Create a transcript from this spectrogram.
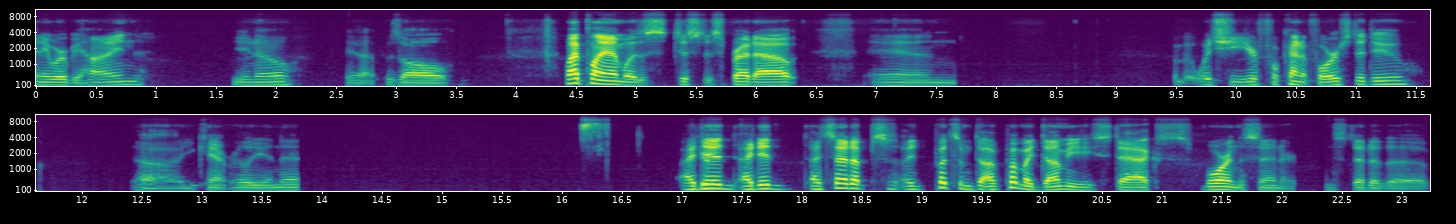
anywhere behind, you know. Yeah, it was all my plan was just to spread out and which you're kind of forced to do. Uh you can't really in that I did I did I set up I put some I put my dummy stacks more in the center instead of the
